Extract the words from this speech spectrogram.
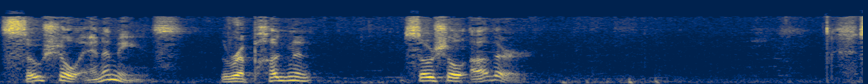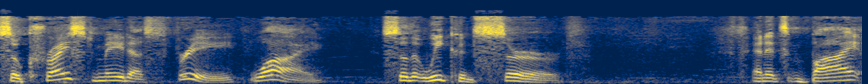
social enemies, the repugnant social other. So Christ made us free. Why? So that we could serve and it's by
